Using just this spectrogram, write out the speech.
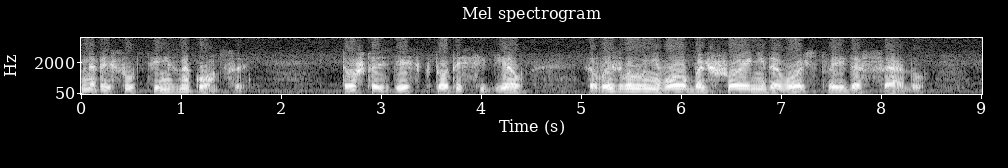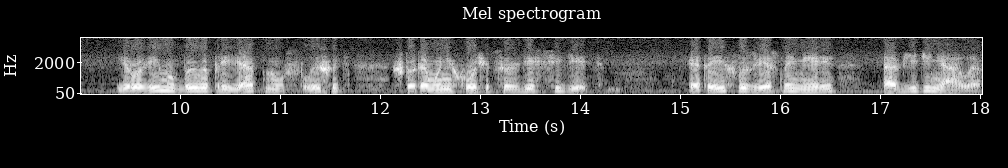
на присутствие незнакомца. То, что здесь кто-то сидел, вызвало у него большое недовольство и досаду. Ерувиму было приятно услышать, что тому не хочется здесь сидеть. Это их в известной мере объединяло.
